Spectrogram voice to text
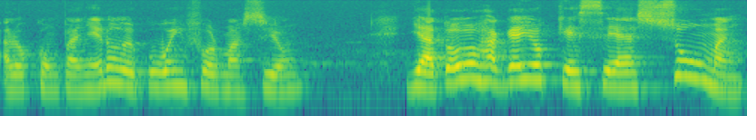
a los compañeros de Cuba Información y a todos aquellos que se asuman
